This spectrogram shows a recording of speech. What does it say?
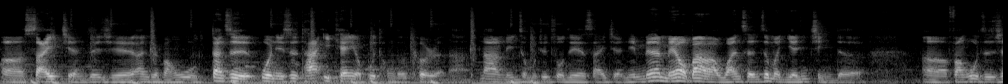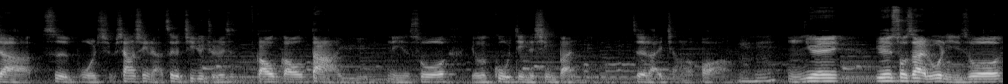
呃，筛检这些安全防护，但是问题是，他一天有不同的客人啊，那你怎么去做这些筛检？你们没有办法完成这么严谨的呃防护之下，是我相信啊，这个几率绝对是高高大于你说有个固定的性伴侣这来讲的话，嗯哼，嗯，因为因为说实在，如果你说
